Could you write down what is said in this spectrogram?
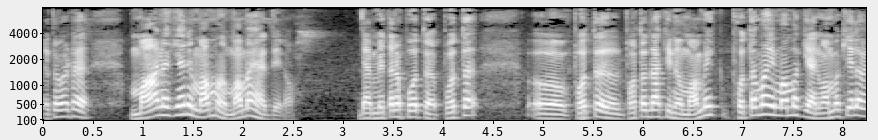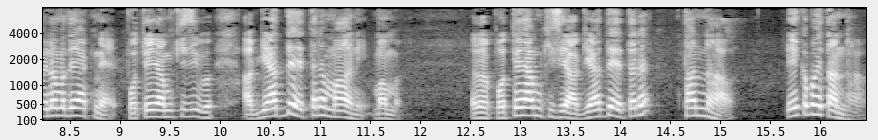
එතකොට මාන කියන්නේ මම මම හැදෙනවා. දැන් මෙතන පොත පොත පොත පොත දකින්න මම පොතමයි මම කියන්නේ මම කියලා වෙනම දෙයක් නැහැ. පොතේ යම් කිසි අගයක්ද එතන මානෙ මම. පොතේ යම් කිසි අගයක්ද එතන තණ්හාව. ඒකමයි තණ්හාව.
